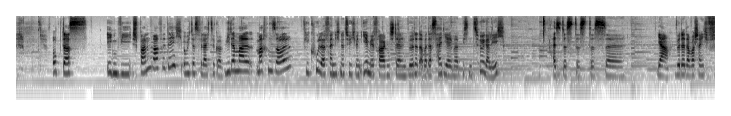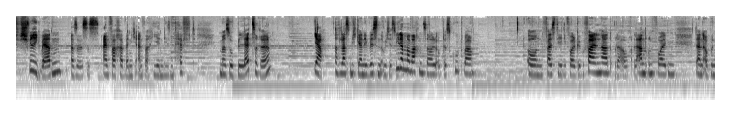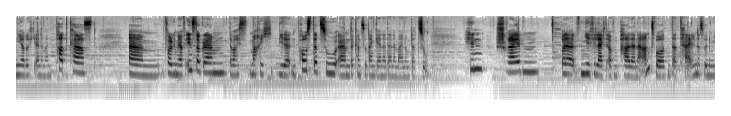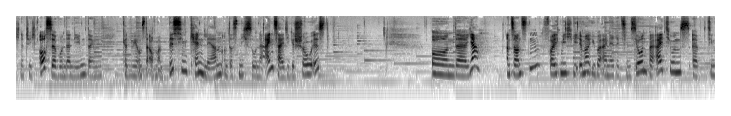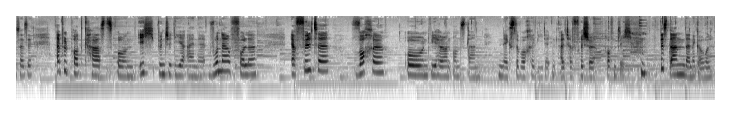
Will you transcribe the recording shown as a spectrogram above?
ob das irgendwie spannend war für dich, ob ich das vielleicht sogar wieder mal machen soll. Viel cooler fände ich natürlich, wenn ihr mir Fragen stellen würdet, aber das seid ihr ja immer ein bisschen zögerlich. Also das, das, das, äh, ja, würde da wahrscheinlich schwierig werden. Also es ist einfacher, wenn ich einfach hier in diesem Heft immer so blättere. Ja, also lasst mich gerne wissen, ob ich das wieder mal machen soll, ob das gut war. Und falls dir die Folge gefallen hat oder auch alle anderen Folgen, dann abonniere doch gerne meinen Podcast. Ähm, folge mir auf Instagram, da mache ich, mach ich wieder einen Post dazu. Ähm, da kannst du dann gerne deine Meinung dazu hinschreiben oder mir vielleicht auch ein paar deiner Antworten da teilen. Das würde mich natürlich auch sehr wundern nehmen. Dann könnten wir uns da auch mal ein bisschen kennenlernen und das nicht so eine einseitige Show ist. Und äh, ja, ansonsten freue ich mich wie immer über eine Rezension bei iTunes äh, bzw. Apple Podcasts und ich wünsche dir eine wundervolle, erfüllte Woche und wir hören uns dann nächste Woche wieder in alter Frische, hoffentlich. Bis dann, deine Gaul.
